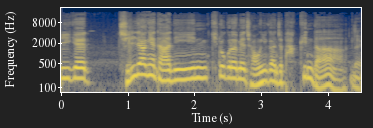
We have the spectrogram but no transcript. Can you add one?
이게 질량의 단위인 킬로그램의 정의가 이제 바뀐다. 네.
